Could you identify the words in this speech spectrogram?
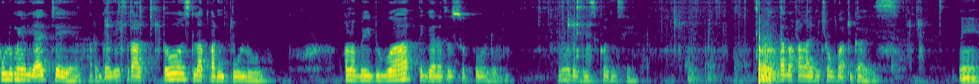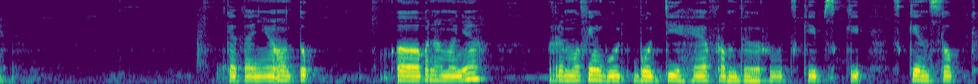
ml aja ya. Harganya 180 kalau beli dua 310 ini udah diskon sih. Kita bakalan coba guys. Nih. Katanya untuk uh, apa namanya removing body hair from the root keeps skin silk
